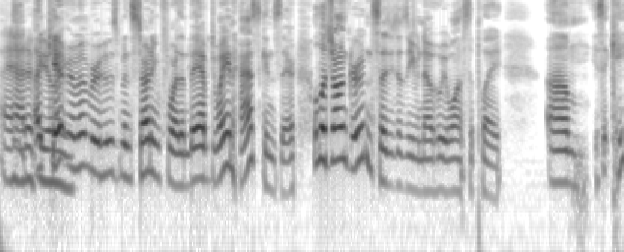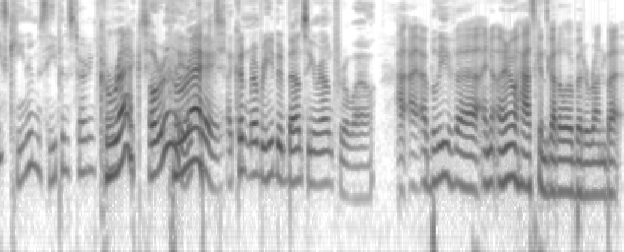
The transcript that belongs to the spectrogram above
I had a feeling. I can't remember who's been starting for them. They have Dwayne Haskins there. Although Jon Gruden says he doesn't even know who he wants to play. Um, is it Case Keenum? Has he been starting for? Correct. Oh, really? Correct. Okay. I couldn't remember. He'd been bouncing around for a while. I, I- believe uh, I know I know Haskins got a little bit of run, but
